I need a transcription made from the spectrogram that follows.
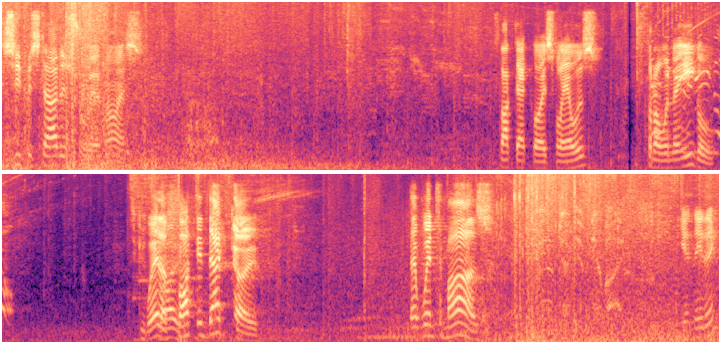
Superstar Destroyer, nice. Fuck that guy's flowers. Throwing the eagle. It's a good Where the fuck did that go? That went to Mars. Objective nearby. You get anything?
